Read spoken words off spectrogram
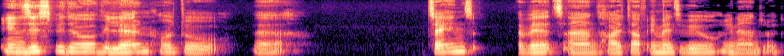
In this video, we learn how to uh, change width and height of image view in Android.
